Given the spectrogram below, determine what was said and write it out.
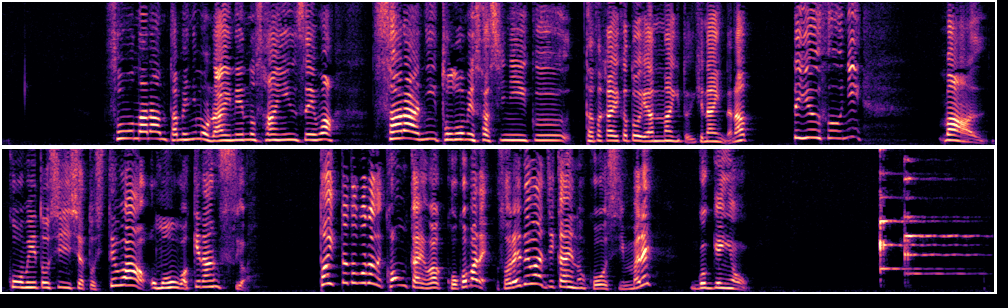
そうならんためにも来年の参院選はさらにとどめ刺しに行く戦い方をやんないといけないんだなっていうふうにまあ公明党支持者としては思うわけなんですよ。といったところで今回はここまで。それでは次回の更新までごきげんよう。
